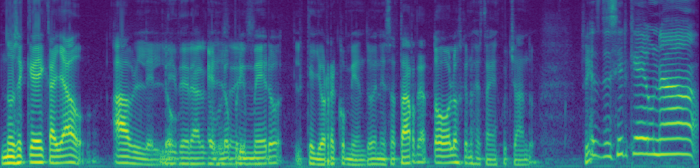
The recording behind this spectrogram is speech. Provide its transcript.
no se quede callado, háblelo. Liderazgo, es lo primero dice. que yo recomiendo en esa tarde a todos los que nos están escuchando. ¿sí? Es decir, que una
